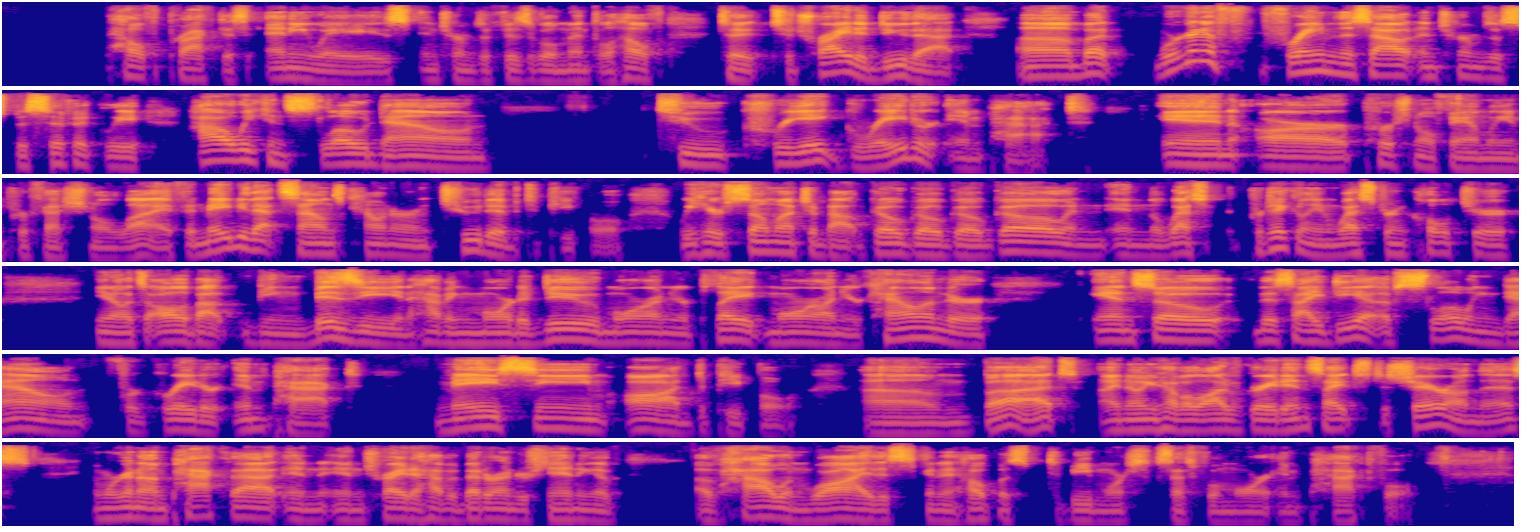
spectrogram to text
health practice anyways in terms of physical mental health to to try to do that. Uh, but we're going to frame this out in terms of specifically how we can slow down to create greater impact in our personal family and professional life. And maybe that sounds counterintuitive to people. We hear so much about go go go go and in the west particularly in western culture you know it's all about being busy and having more to do more on your plate more on your calendar and so, this idea of slowing down for greater impact may seem odd to people. Um, but I know you have a lot of great insights to share on this, and we're going to unpack that and, and try to have a better understanding of, of how and why this is going to help us to be more successful, more impactful.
